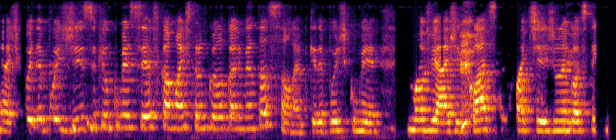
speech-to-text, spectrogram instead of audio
É, acho que foi depois disso que eu comecei a ficar mais tranquila com a alimentação, né? Porque depois de comer uma viagem, quatro, cinco fatias de um negócio que tem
